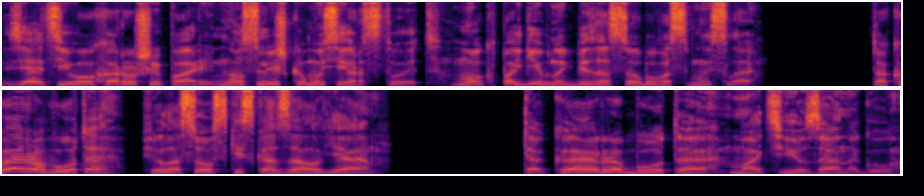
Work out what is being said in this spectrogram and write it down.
Зять его хороший парень, но слишком усердствует. Мог погибнуть без особого смысла». «Такая работа», – философски сказал я. «Такая работа, мать ее за ногу»,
